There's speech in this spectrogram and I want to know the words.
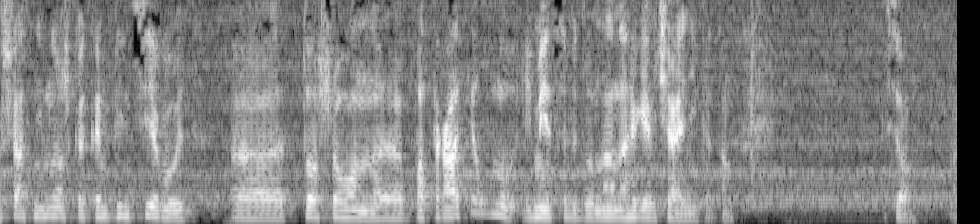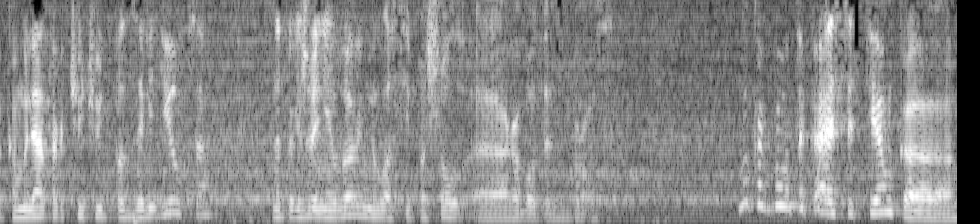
сейчас немножко компенсирует э, то, что он э, потратил, ну, имеется в виду на нагрев чайника там. Все, аккумулятор чуть-чуть подзарядился, напряжение выровнялось и пошел э, работать сброс. Ну, как бы вот такая системка.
